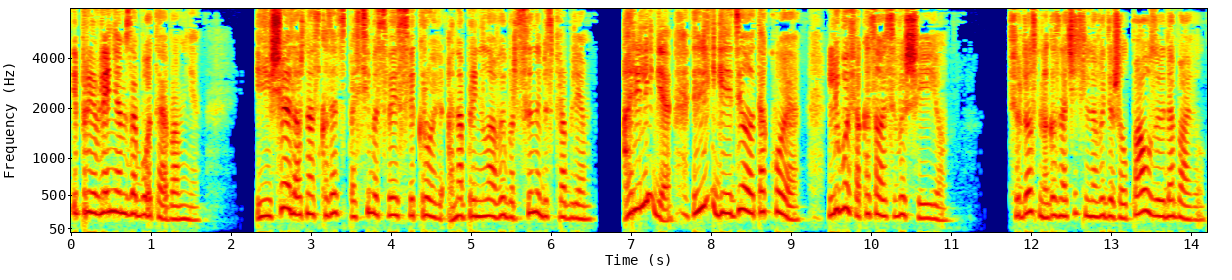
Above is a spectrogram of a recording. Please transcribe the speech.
и проявлением заботы обо мне. И еще я должна сказать спасибо своей свекрови, она приняла выбор сына без проблем. А религия? Религия — дело такое. Любовь оказалась выше ее. Фердос многозначительно выдержал паузу и добавил.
